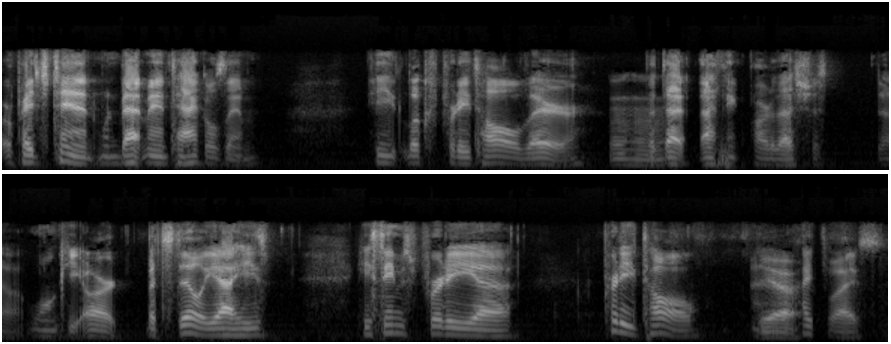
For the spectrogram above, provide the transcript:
or page ten, when Batman tackles him, he looks pretty tall there. Mhm. But that I think part of that's just uh, wonky art. But still, yeah, he's he seems pretty uh, pretty tall, uh, Yeah. height wise.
